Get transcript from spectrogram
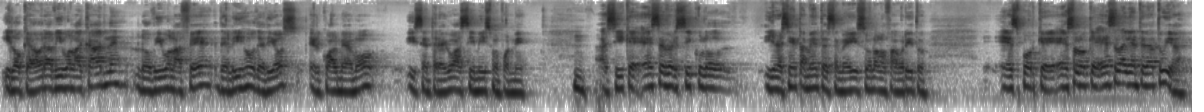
Y lo que ahora vivo en la carne, lo vivo en la fe del Hijo de Dios, el cual me amó y se entregó a sí mismo por mí. Hmm. Así que ese versículo, y recientemente se me hizo uno de los favoritos, es porque eso es lo que es la identidad tuya.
